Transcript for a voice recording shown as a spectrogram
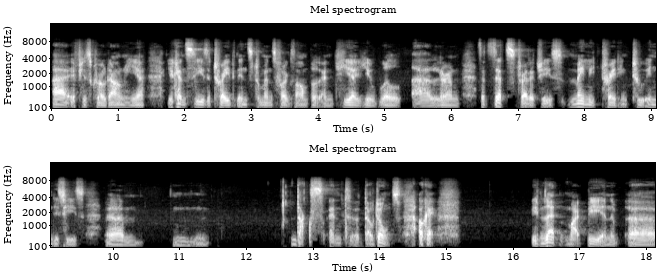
uh, if you scroll down here. You can see the traded instruments, for example, and here you will uh, learn that that strategy is mainly trading two indices, um, DAX and uh, Dow Jones. Okay, even that might be in uh,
